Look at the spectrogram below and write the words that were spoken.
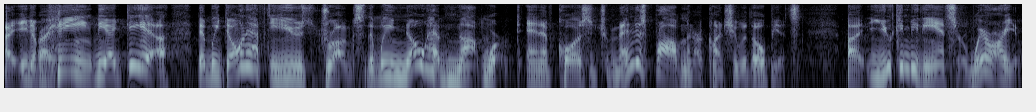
Uh, you know, right. pain, the idea that we don't have to use drugs that we know have not worked and have caused a tremendous problem in our country with opiates. Uh, you can be the answer. Where are you?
